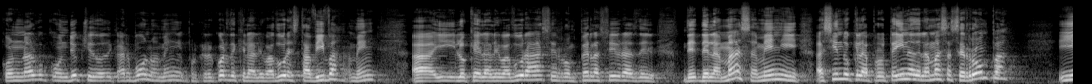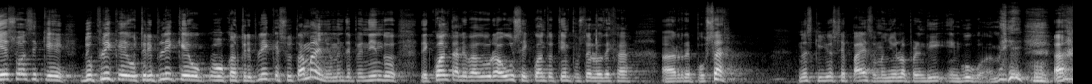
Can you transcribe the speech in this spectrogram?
con algo con dióxido de carbono, amén. Porque recuerde que la levadura está viva, amén. Ah, y lo que la levadura hace es romper las fibras de, la masa, amén. Y haciendo que la proteína de la masa se rompa. Y eso hace que duplique o triplique o, cuatriplique su tamaño, dependiendo de cuánta levadura usa y cuánto tiempo usted lo deja ah, reposar. No es que yo sepa eso, yo lo aprendí en Google. Ah,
